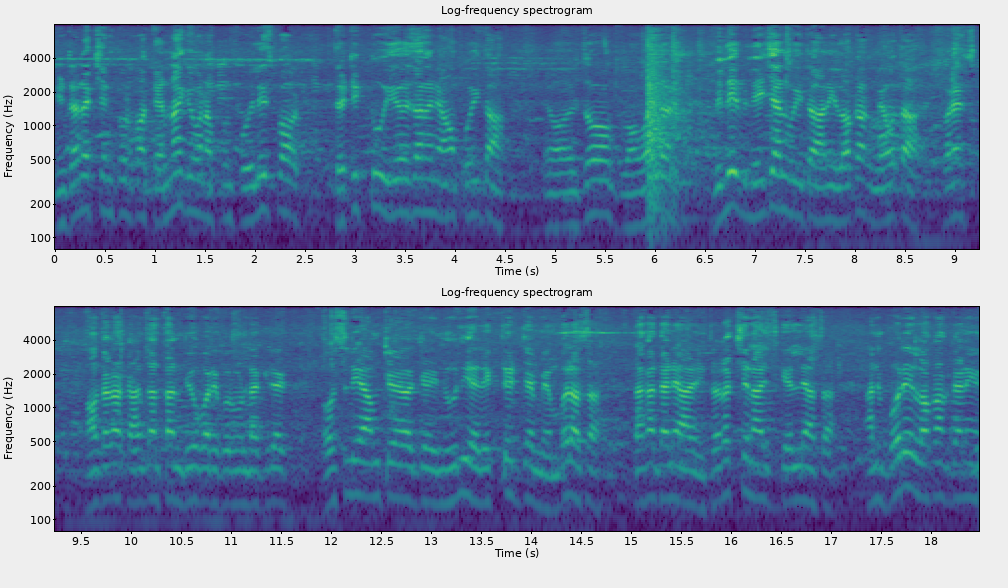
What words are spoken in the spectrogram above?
इंटरेक्शन करपाक केन्ना घेवना पूण पयलीच फावट थर्टी टू इयर्सान आनी हांव पळयतां. जो गव्हर्नर विलेज विलेजान वयता आनी लोकांक मेवता खरेंच हांव ताका काळजांतान देव बरें करूं म्हणटा. कित्याक असली आमचे जे न्यूली इलेक्टेड जे मेंबर आसा ताका ताणें इंट्रडक्शन आयज केल्लें आसा. आनी बरें लोकांक ताणें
